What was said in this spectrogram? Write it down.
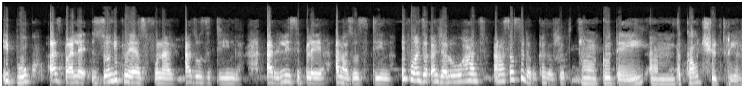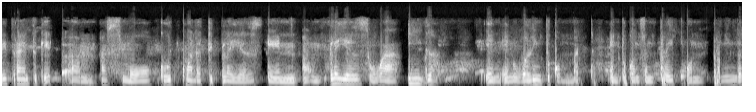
ibook as azibhale zonke ii-players funayo azozidinga arelease iplayer angazozidinga if wenze kanjalo uhunt angasasinda kwi-kaizer chiefs Uh, good day. Um, the coach should really try to get um, us more good quality players and um, players who are eager and, and willing to commit and to concentrate on bringing the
